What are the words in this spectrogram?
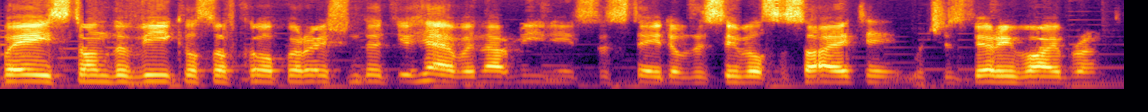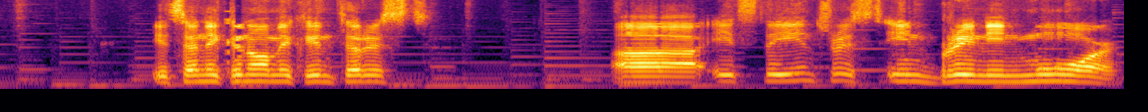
based on the vehicles of cooperation that you have. In Armenia, it's the state of the civil society, which is very vibrant. It's an economic interest. Uh, it's the interest in bringing more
